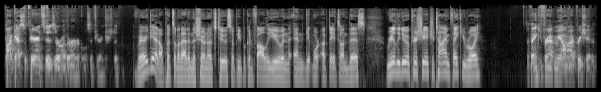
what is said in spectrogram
podcast appearances or other articles if you're interested. Very good. I'll put some of that in the show notes too so people can follow you and, and get more updates on this. Really do appreciate your time. Thank you, Roy. Thank you for having me on. I appreciate it.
